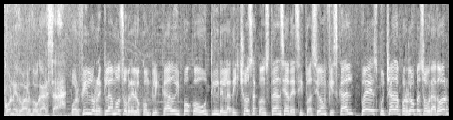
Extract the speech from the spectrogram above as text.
con Eduardo Garza. Por fin los reclamos sobre lo complicado y poco útil de la dichosa constancia de situación fiscal fue escuchada por López Obrador.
